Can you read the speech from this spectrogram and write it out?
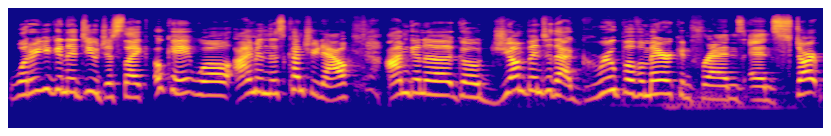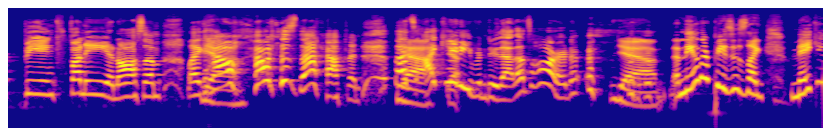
what are you going to do? Just like, okay, well, I'm in this country now. I'm going to go jump into that group of American friends and start start being funny and awesome. Like yeah. how how does that happen? That's yeah. I can't yeah. even do that. That's hard. yeah. And the other piece is like making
